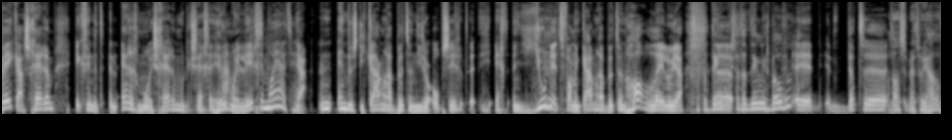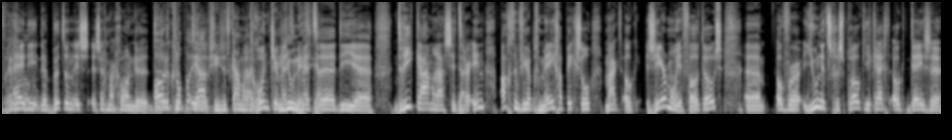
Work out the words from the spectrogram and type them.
2K scherm. Ik vind het een erg mooi scherm, moet ik zeggen. Heel Ja, mooi licht. Ziet er mooi uit, hè? Ja, en, en dus die camera-button die erop zit. Eh, Echt een unit van een camera-button. Halleluja. Staat dat ding, Eh, staat dat ding linksboven? Eh, dat... eh, Althans, met hoe je houdt of rechts nee, die, de button is zeg maar gewoon de... de Oh, de knoppen. ja, precies. Het camera. het rondje met, unit, met ja. eh, die eh, drie camera's zitten Ja. erin. 48 megapixel. Maakt ook zeer mooie foto's. Ehm, over units gesproken. Je krijgt ook deze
